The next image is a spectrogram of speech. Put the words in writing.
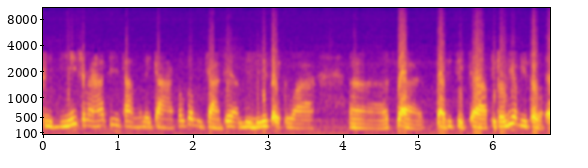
คืนนี้ใช่ไหมฮะที่ทางอเมริกาเขาก็มีการที่รีลีสตัวเอ่อ Strategic Petroleum Reserve ไป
